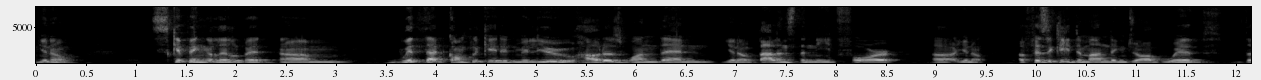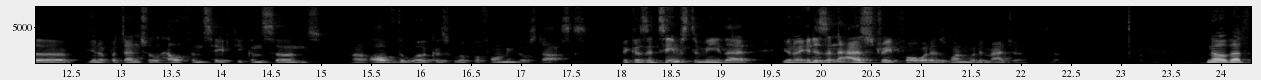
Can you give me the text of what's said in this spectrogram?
you know, skipping a little bit um, with that complicated milieu, how does one then, you know, balance the need for, uh, you know, a physically demanding job with the, you know, potential health and safety concerns uh, of the workers who are performing those tasks? Because it seems to me that you know it isn't as straightforward as one would imagine so. no that's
